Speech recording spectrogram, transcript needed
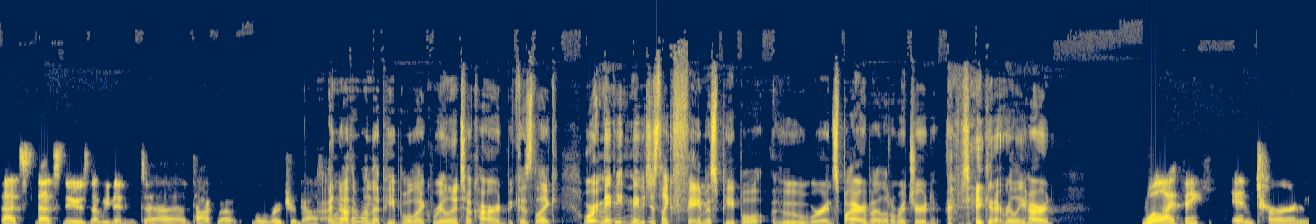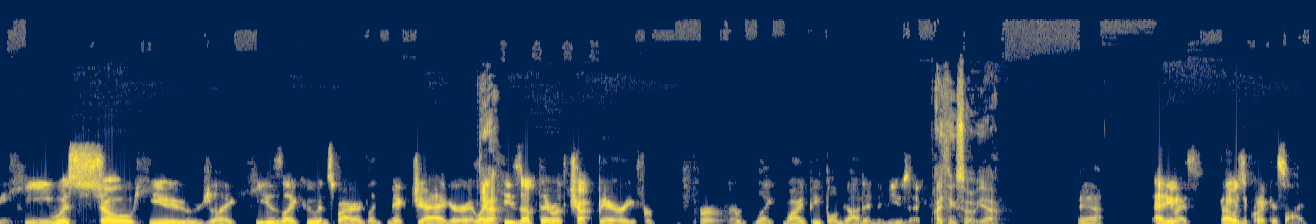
That's that's news that we didn't uh, talk about. Little Richard passed away. Another one that people like really took hard because like or maybe maybe just like famous people who were inspired by Little Richard have taken it really hard. Well, I think in turn he was so huge. Like he's like who inspired like Mick Jagger. Like Yeah. he's up there with Chuck Berry for for like why people got into music. I think so, yeah. Yeah. Anyways, that was a quick aside.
